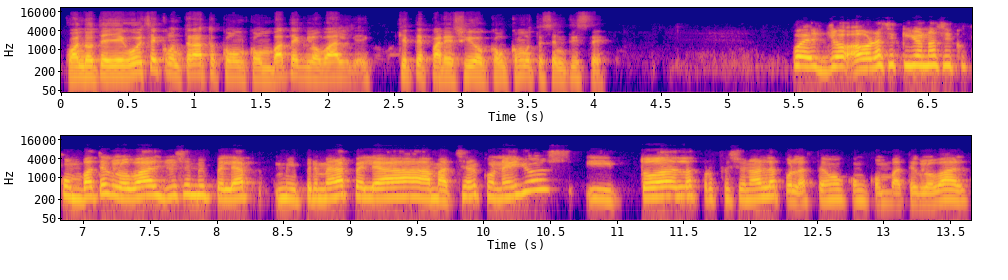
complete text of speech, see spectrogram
Cuando te llegó ese contrato con Combate Global, ¿qué te pareció? ¿Cómo, te sentiste? Pues yo, ahora sí que yo nací con Combate Global, yo hice mi pelea, mi primera pelea amateur con ellos y todas las profesionales pues las tengo con Combate Global.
